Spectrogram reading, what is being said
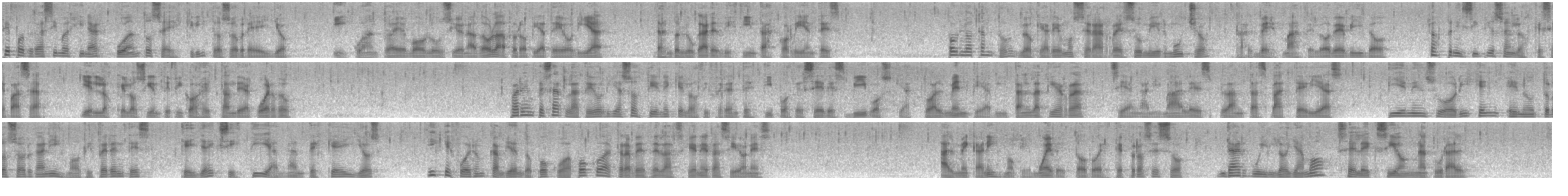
te podrás imaginar cuánto se ha escrito sobre ello y cuánto ha evolucionado la propia teoría, dando lugar a distintas corrientes. Por lo tanto, lo que haremos será resumir mucho, tal vez más de lo debido, los principios en los que se basa y en los que los científicos están de acuerdo. Para empezar, la teoría sostiene que los diferentes tipos de seres vivos que actualmente habitan la Tierra, sean animales, plantas, bacterias, tienen su origen en otros organismos diferentes que ya existían antes que ellos y que fueron cambiando poco a poco a través de las generaciones. Al mecanismo que mueve todo este proceso, Darwin lo llamó selección natural,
